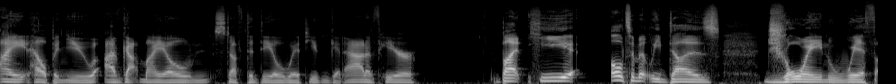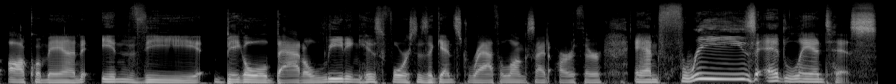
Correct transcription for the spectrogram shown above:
I ain't helping you. I've got my own stuff to deal with. You can get out of here. But he ultimately does join with Aquaman in the big old battle, leading his forces against Rath alongside Arthur and frees Atlantis.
